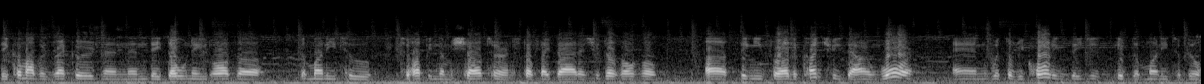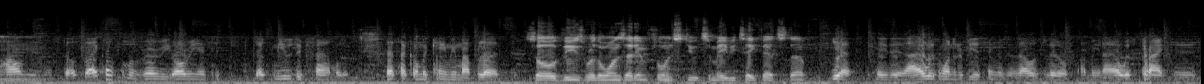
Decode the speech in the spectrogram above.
they come out with records, and then they donate all the the money to to helping them shelter and stuff like that. And she does also uh, singing for other countries that are in war. And with the recordings, they just give the money to build houses and stuff. So I come from a very oriented like music family. That's how come it came in my blood. So these were the ones that influenced you to maybe take that step. Yes, they did. I always wanted to be a singer since I was little. I mean, I always practiced,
